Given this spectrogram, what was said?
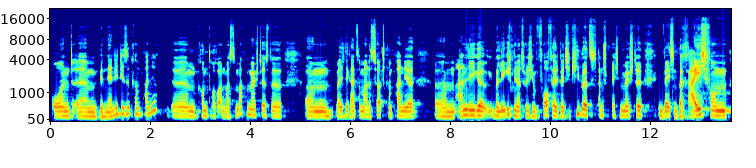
und ähm, benenne diese Kampagne. Ähm, kommt darauf an, was du machen möchtest. Äh, ähm, weil ich eine ganz normale Search-Kampagne ähm, anlege, überlege ich mir natürlich im Vorfeld, welche Keywords ich ansprechen möchte, in welchem Bereich vom,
